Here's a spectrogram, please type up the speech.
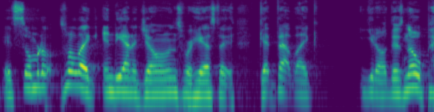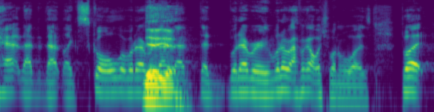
it's sort of, sort of like Indiana Jones, where he has to get that like. You know, there's no pat that that like skull or whatever Yeah, that, yeah. that that whatever and whatever I forgot which one it was, but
